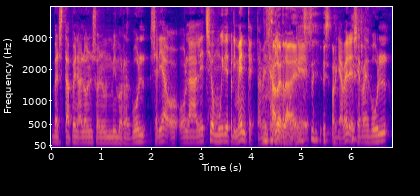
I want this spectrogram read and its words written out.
Verstappen Alonso en un mismo Red Bull sería o, la leche o muy deprimente, también. la verdad, porque, ¿eh? porque, a ver, ese Red Bull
